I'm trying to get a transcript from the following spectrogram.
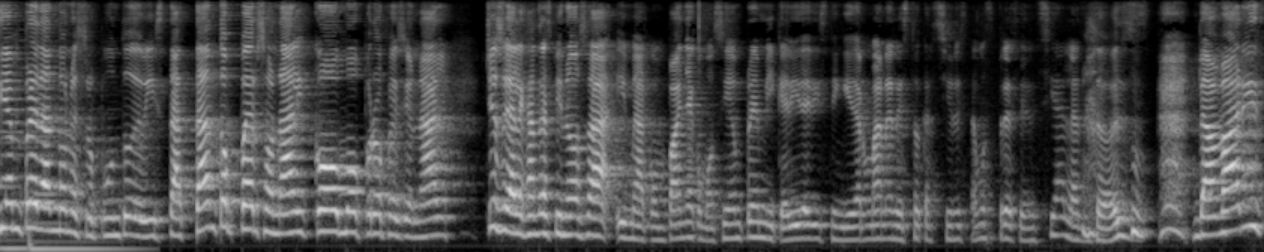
siempre dando nuestro punto de vista, tanto personal como profesional. Yo soy Alejandra Espinosa y me acompaña como siempre mi querida y distinguida hermana. En esta ocasión estamos presencial las dos. Damaris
